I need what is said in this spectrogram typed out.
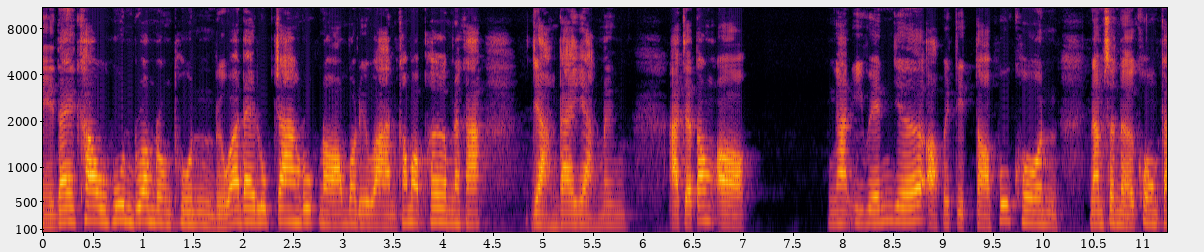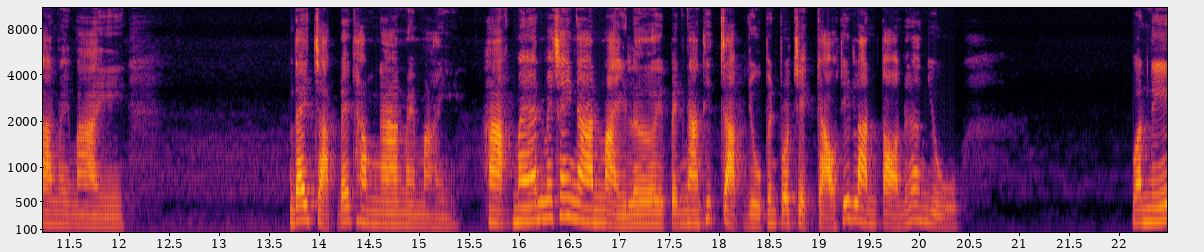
ๆ ได้เข้าหุ้นร่วมลงทุน หรือว่าได้ลูกจ้างลูกน้องบริวารเข้ามาเพิ่มนะคะ อย่างใดอย่างหนึ่งอาจจะต้องออกงานอีเวนต์เยอะออกไปติดต่อผู้คนนำเสนอโครงการใหม่ๆ ได้จับได้ทำงานใหม่ๆ หากแม้นไม่ใช่งานใหม่เลย เป็นงานที่จับอยู่เป็นโปรเจกต์เก่าที่รันต่อเนื่องอยู่ วันนี้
